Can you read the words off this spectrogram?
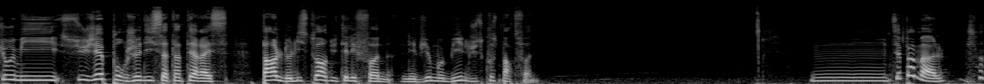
Kurumi, sujet pour jeudi, ça t'intéresse Parle de l'histoire du téléphone, les vieux mobiles jusqu'au smartphone. Hmm, c'est pas mal.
